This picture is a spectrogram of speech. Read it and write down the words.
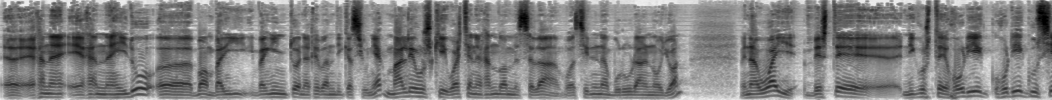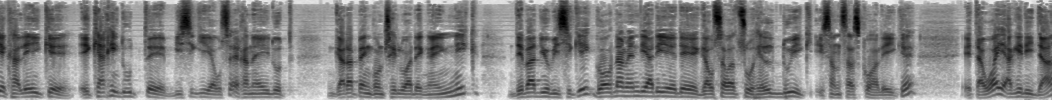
Eh, Erran, erran nahi du, uh, bon, bai, bagintuen errebandikazioak, male urski, guazten erranduan bezala, boa, zirena burura joan, Baina guai, beste, nik uste horiek, horiek guziek jaleike ekarri dute biziki gauza, eran nahi dut garapen kontseiluaren gainik, debadio biziki, gornamendiari ere gauza batzu helduik izan zazko jaleike, eta guai, ageri da,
